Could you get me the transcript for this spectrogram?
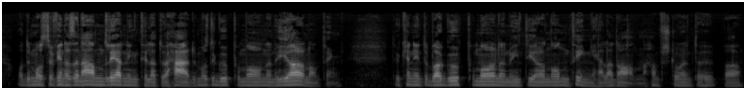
Och det måste finnas en anledning till att du är här. Du måste gå upp på morgonen och göra någonting. Du kan inte bara gå upp på morgonen och inte göra någonting hela dagen. Han förstår inte hur bara...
